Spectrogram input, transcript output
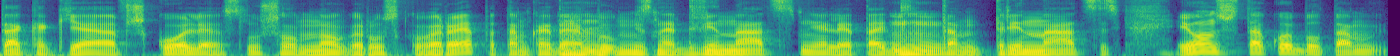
Так как я в школе слушал много русского рэпа, там, когда mm-hmm. я был, не знаю, 12 мне лет, один, mm-hmm. там, 13, и он же такой был, там,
